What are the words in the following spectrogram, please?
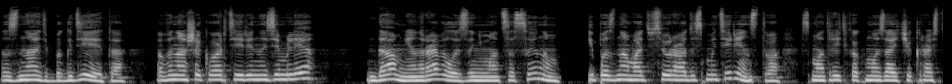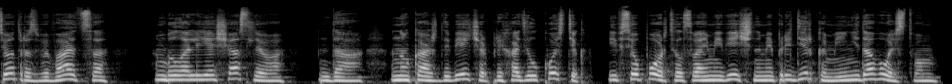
знать бы, где это, в нашей квартире на земле?» «Да, мне нравилось заниматься сыном и познавать всю радость материнства, смотреть, как мой зайчик растет, развивается». Была ли я счастлива? Да, но каждый вечер приходил Костик и все портил своими вечными придирками и недовольством.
